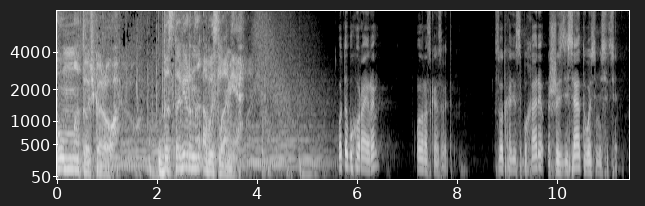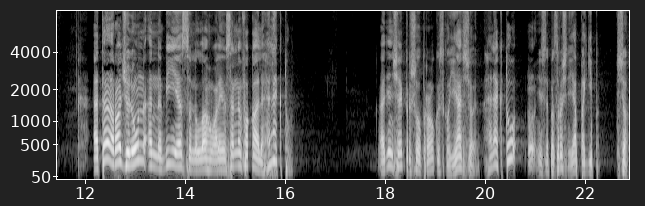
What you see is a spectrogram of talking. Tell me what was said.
umma.ru Достоверно об исламе. Вот Абу Хурайра, он рассказывает. Сот хадис Бухари 60-87. أتى رجل النبي صلى الله عليه وسلم فقال هلكت. Один человек пришел к пророку и сказал, я все, халякту, ну, если посрочно, я погиб. Все.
